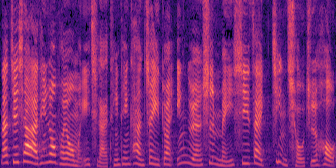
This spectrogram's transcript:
那接下来，听众朋友们一起来听听看这一段音源，是梅西在进球之后，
